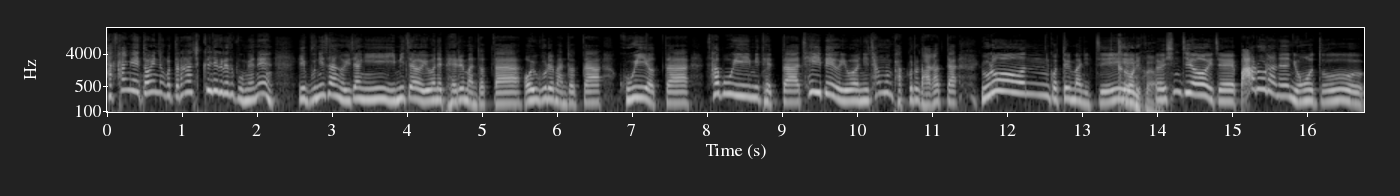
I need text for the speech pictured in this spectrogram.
막 상위에 떠 있는 것들을 하나씩 클릭을 해서 보면은 이 문희상 의장이 이미자 의원의 배를 만졌다, 얼굴을 만졌다, 고의였다, 사보임이 됐다, 최이배 의원이 창문 밖으로 나갔다, 요런 것들만 있지. 그러니까요. 어, 심지어 이제 빠루라는 용어도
